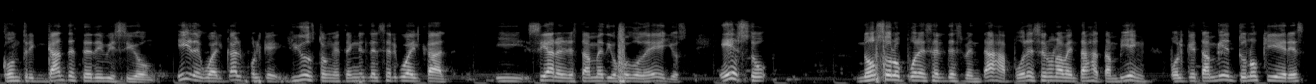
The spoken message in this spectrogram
contrincantes de división y de wildcard, porque Houston está en el tercer wildcard y Seattle está a medio juego de ellos. Eso no solo puede ser desventaja, puede ser una ventaja también, porque también tú no quieres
